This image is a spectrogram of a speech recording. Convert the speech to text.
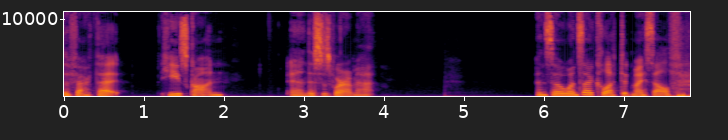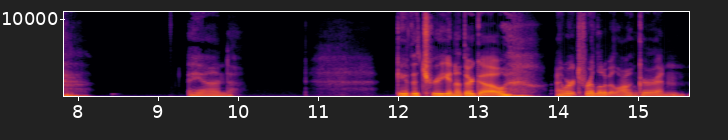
the fact that he's gone. And this is where I'm at. And so once I collected myself and gave the tree another go, I worked for a little bit longer and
